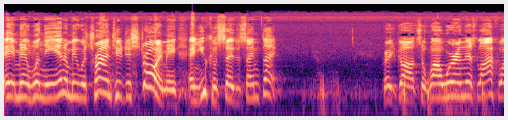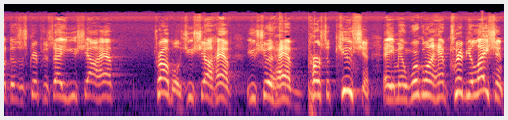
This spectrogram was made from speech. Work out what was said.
amen, when the enemy was trying to destroy me. And you can say the same thing. Praise God. So while we're in this life, what does the scripture say? You shall have troubles. You shall have, you should have persecution. Amen. We're going to have tribulation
